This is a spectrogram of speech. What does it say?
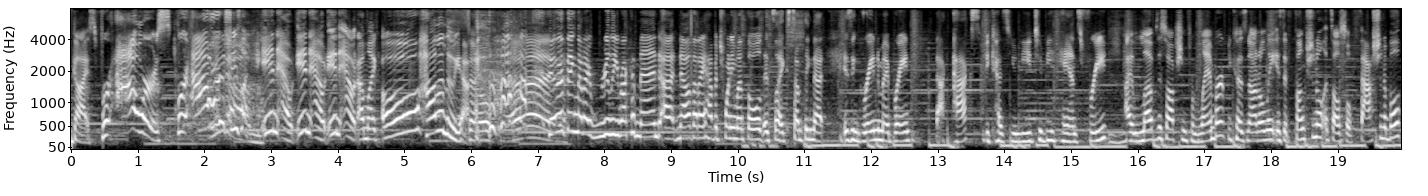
guys, for hours, for hours, she's like, in, out, in, out, in, out. I'm like, oh, hallelujah. So the other thing that I really recommend uh, now that I have a 20 month old, it's like something that is ingrained in my brain backpacks because you need to be hands-free. Mm -hmm. I love this option from Lambert because not only is it functional, it's also fashionable.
